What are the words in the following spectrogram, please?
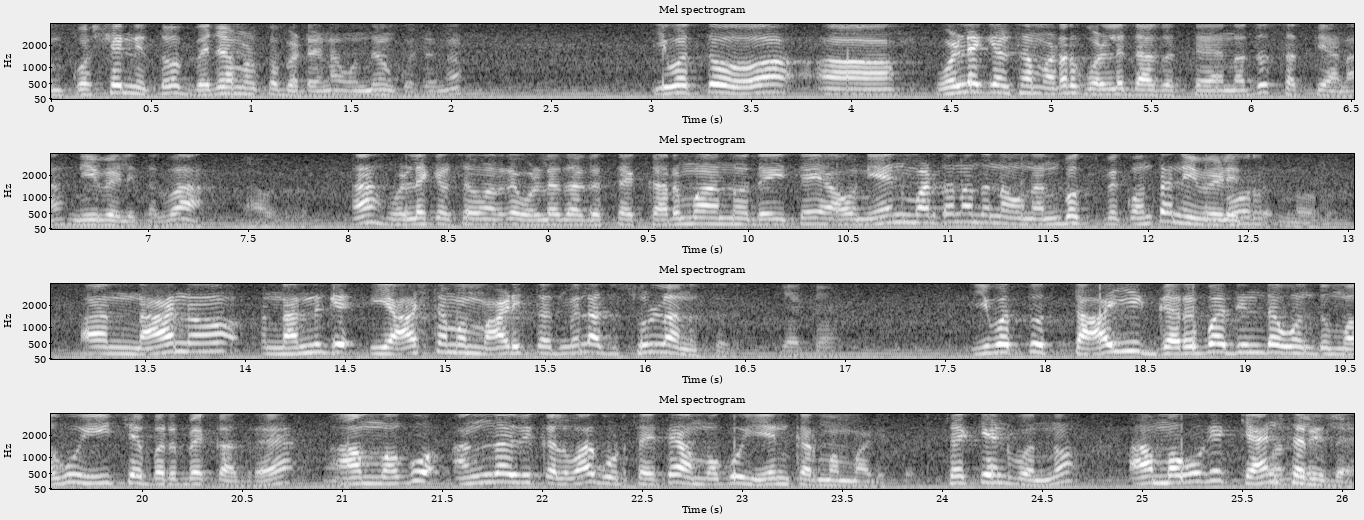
ಒಂದು ಕ್ವಶನ್ ಇತ್ತು. ಬೇಜಾರು ಮಾಡ್ಕೊಬೇಡ್ರಿ ಅಣ್ಣ ಒಂದೇ ಒಂದು ಕ್ವಶನ್ ಇವತ್ತು ಆ, ಒಳ್ಳೆ ಕೆಲಸ ಮಾಡೋರು ಒಳ್ಳೇದಾಗುತ್ತೆ ಅನ್ನೋದು ಸತ್ಯ ಅಣ್ಣ. ನೀವು ಹೇಳಿತಲ್ವಾ ಹೌದು. ಆ, ಒಳ್ಳೆ ಕೆಲಸ ಮಾಡಿದ್ರೆ ಒಳ್ಳೇದಾಗುತ್ತೆ. ಕರ್ಮ ಅನ್ನೋದೈತೆ ಅವ್ನು ಏನು ಮಾಡ್ತಾನೋ ಅದನ್ನು ಅವ್ನು ಅನ್ಭವಿಸ್ಬೇಕು ಅಂತ ನೀವು ಹೇಳಿದ್ರು ನೂರು. ಆ, ನಾನು ನನಗೆ ಈ ಆಶ್ರಮ ಮಾಡಿದ್ದಾದ್ಮೇಲೆ ಅದು ಸುಳ್ಳು ಅನ್ನಿಸ್ತದೆ. ಯಾಕೆ? ಇವತ್ತು ತಾಯಿ ಗರ್ಭದಿಂದ ಒಂದು ಮಗು ಈಚೆ ಬರಬೇಕಾದ್ರೆ ಆ ಮಗು ಅಂಗವಿಕಲವಾಗಿ ಹುಡ್ತೈತೆ ಆ ಮಗು ಏನು ಕರ್ಮ ಮಾಡಿತ್ತು? ಸೆಕೆಂಡ್ ಒನ್ನು ಆ ಮಗುಗೆ ಕ್ಯಾನ್ಸರ್ ಇದೆ.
